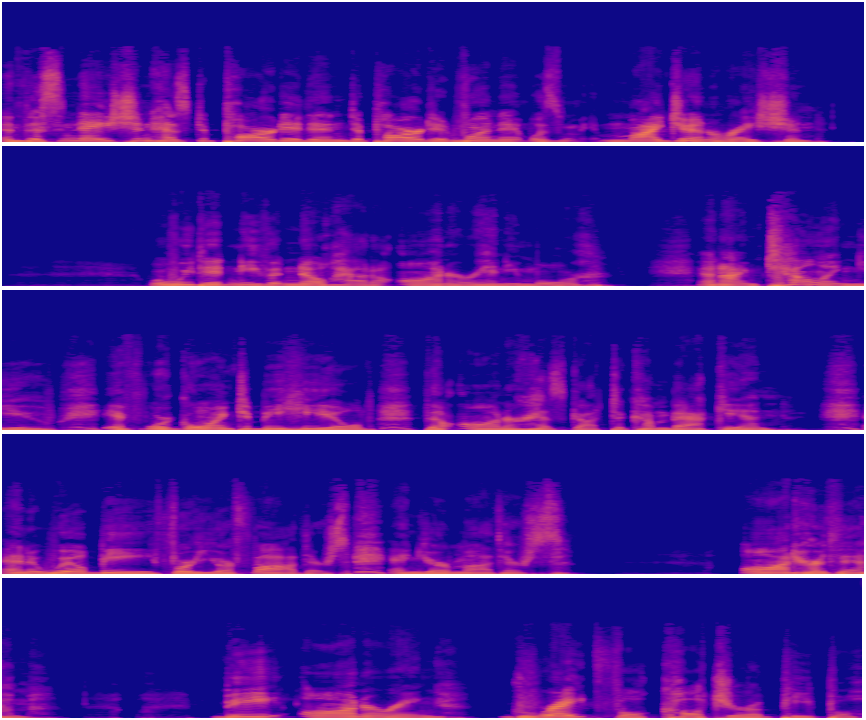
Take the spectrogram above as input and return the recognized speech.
And this nation has departed and departed when it was my generation, where we didn't even know how to honor anymore. And I'm telling you, if we're going to be healed, the honor has got to come back in. And it will be for your fathers and your mothers. Honor them. Be honoring, grateful culture of people.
